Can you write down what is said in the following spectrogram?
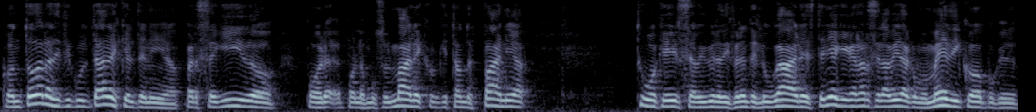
con todas las dificultades que él tenía, perseguido por, por los musulmanes, conquistando España, tuvo que irse a vivir a diferentes lugares, tenía que ganarse la vida como médico, porque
